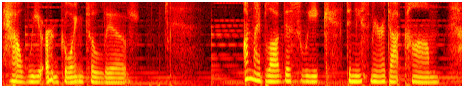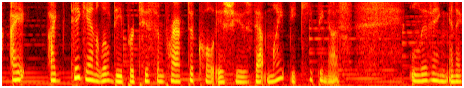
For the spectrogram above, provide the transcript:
how we are going to live. On my blog this week, denisemira.com, I I dig in a little deeper to some practical issues that might be keeping us living in a,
